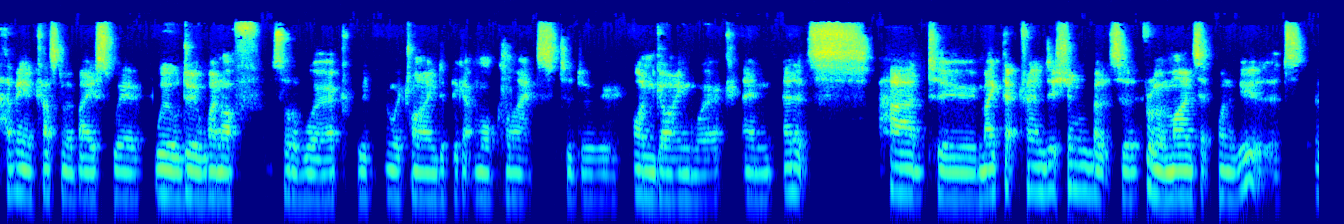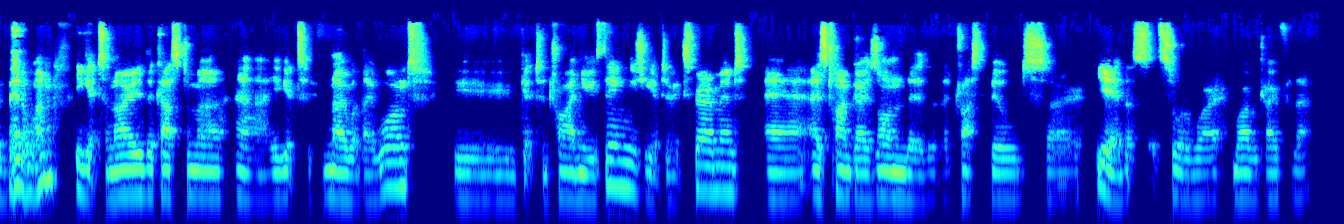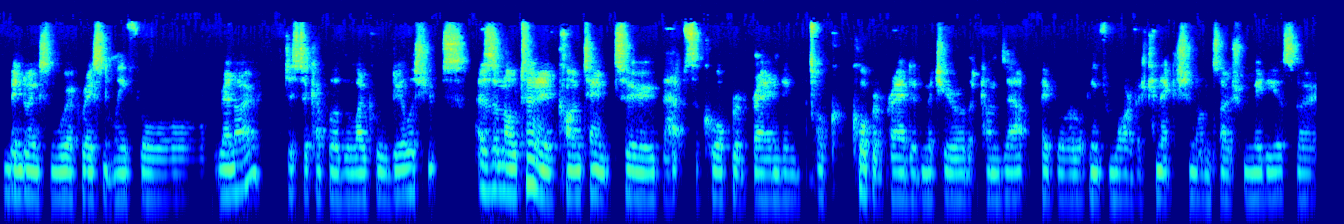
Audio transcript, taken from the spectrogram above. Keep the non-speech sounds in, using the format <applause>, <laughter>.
having a customer base where we'll do one-off sort of work. We're, we're, trying to pick up more clients to do ongoing work, and and it's hard to make that transition. But it's a, from a mindset point of view, it's a better one. You get to know the customer, uh, you get to know what they want. You get to try new things. You get to experiment. Uh, as time goes on, the, the trust builds. So yeah, that's, that's sort of why why we go for that. I've been doing some work recently for Renault just a couple of the local dealerships as an alternative content to perhaps the corporate branding or corporate branded material that comes out. People are looking for more of a connection on social media. So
